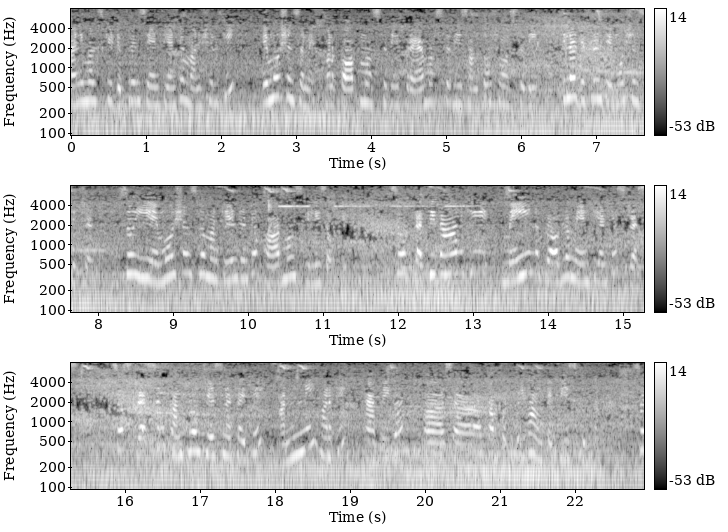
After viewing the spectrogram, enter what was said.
యానిమల్స్కి డిఫరెన్స్ ఏంటి అంటే మనుషులకి ఎమోషన్స్ ఉన్నాయి. మన కోపం వస్తుంది ప్రేమ వస్తుంది సంతోషం వస్తుంది ఇలా డిఫరెంట్ ఎమోషన్స్ ఇచ్చాడు. సో ఈ ఎమోషన్స్లో మనకి ఏంటంటే హార్మోన్స్ రిలీజ్ అవుతాయి. సో ప్రతిదానికి మెయిన్ ప్రాబ్లం ఏంటి అంటే స్ట్రెస్ సో స్ట్రెస్ కంట్రోల్ చేసినట్లయితే అన్నీ మనకి హ్యాపీగా కంఫర్టబుల్గా ఉంటాయి పీస్ఫుల్గా సో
